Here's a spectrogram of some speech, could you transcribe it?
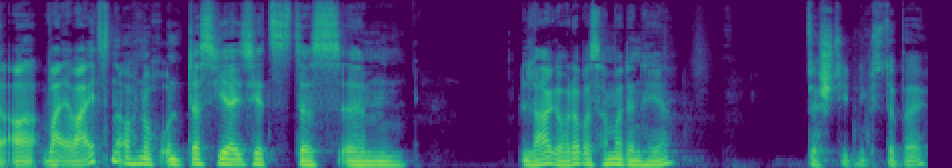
We- Weizen auch noch und das hier ist jetzt das ähm, Lager, oder? Was haben wir denn hier? Da steht nichts dabei.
